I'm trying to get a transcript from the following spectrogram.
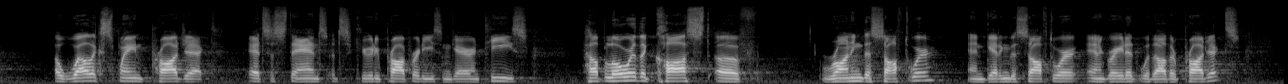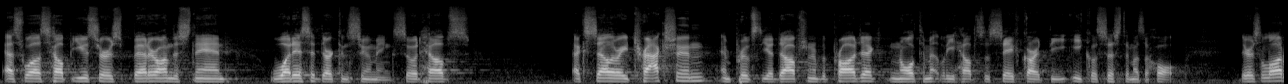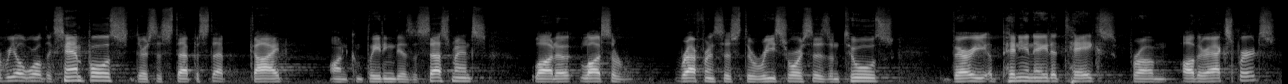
a well-explained project, its stance, its security properties and guarantees help lower the cost of running the software and getting the software integrated with other projects, as well as help users better understand what is it they're consuming. So it helps accelerate traction, improves the adoption of the project, and ultimately helps us safeguard the ecosystem as a whole. There's a lot of real-world examples. There's a step-by-step -step guide on completing these assessments, lot of, lots of references to resources and tools, very opinionated takes from other experts,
